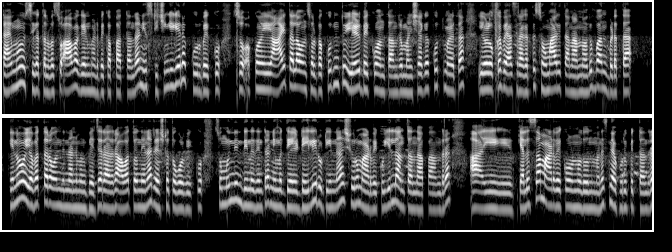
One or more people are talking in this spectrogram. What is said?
ಟೈಮು ಸಿಗತ್ತಲ್ವ? ಸೊ, ಆವಾಗ ಏನು ಮಾಡಬೇಕಪ್ಪ ಅಂತಂದ್ರೆ ನೀವು ಸ್ಟಿಚಿಂಗಿಗೇನೆ ಕೂರಬೇಕು. ಸೊ ಆಯ್ತಲ್ಲ, ಒಂದು ಸ್ವಲ್ಪ ಕುಂತು ಹೇಳ್ಬೇಕು ಅಂತ ಅಂದ್ರೆ ಮನುಷ್ಯಾಗ ಕೂತ್ ಹೇಳೋಕೆ ಬೇಸರ ಆಗುತ್ತೆ ಸೋಮಾರಿತನ ಅನ್ನೋದು ಬಂದ್ಬಿಡತ್ತೆ. ಏನೋ ಯಾವತ್ತಾರ ಒಂದಿನ ನಿಮಗೆ ಬೇಜಾರಾದ್ರೆ ಆವತ್ತೊಂದಿನ ರೆಸ್ಟ್ ತೊಗೊಳ್ಬೇಕು ಸೊ ಮುಂದಿನ ದಿನದಿಂದ ನಿಮ್ಮ ದೇ ಡೈಲಿ ರುಟೀನ್ನ ಶುರು ಮಾಡಬೇಕು. ಇಲ್ಲ ಅಂತಂದಪ್ಪ ಅಂದ್ರೆ, ಆ, ಈ ಕೆಲಸ ಮಾಡಬೇಕು ಅನ್ನೋದೊಂದು ಮನಸ್ಸಿನಾಗ ಹುರುಪಿತ್ತಂದ್ರೆ,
